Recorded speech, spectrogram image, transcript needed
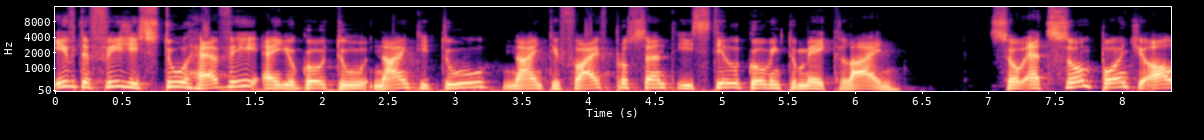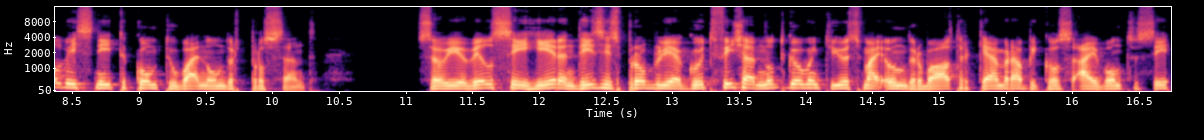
if the fish is too heavy and you go to 92, 95%, he's still going to make line. So at some point, you always need to come to 100%. So you will see here, and this is probably a good fish. I'm not going to use my underwater camera because I want to see.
